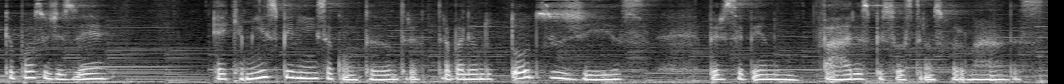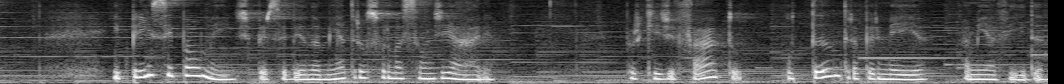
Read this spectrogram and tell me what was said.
O que eu posso dizer é que a minha experiência com Tantra, trabalhando todos os dias, percebendo várias pessoas transformadas e principalmente percebendo a minha transformação diária, porque de fato o Tantra permeia a minha vida.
